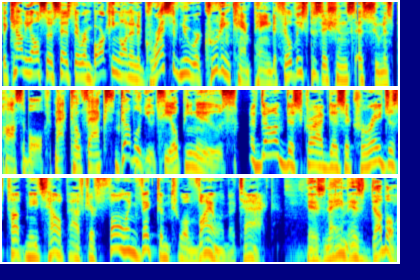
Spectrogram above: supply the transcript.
The county also says they're embarking on an aggressive new recruiting campaign to fill these positions positions as soon as possible. Matt Koufax, WTOP News. A dog described as a courageous pup needs help after falling victim to a violent attack. His name is Double,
